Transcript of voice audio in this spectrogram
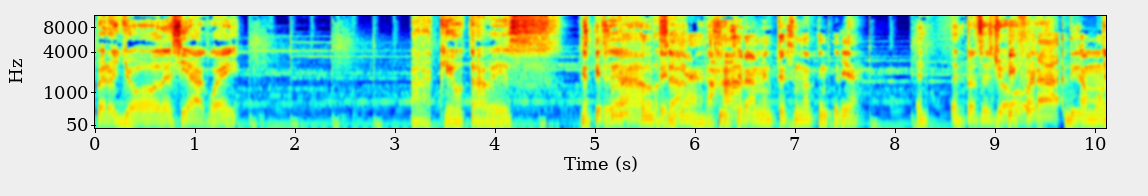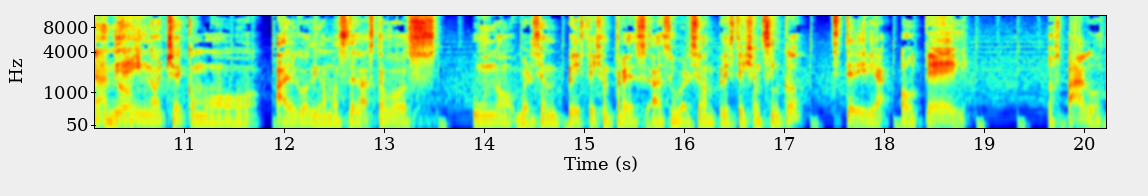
Pero yo decía, güey, ¿para qué otra vez? Es que es una tontería, sinceramente es una tontería. Entonces yo... Si fuera, digamos, día y noche como algo, digamos, The Last of Us 1 versión PlayStation 3 a su versión PlayStation 5, te diría, ok, los pago.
